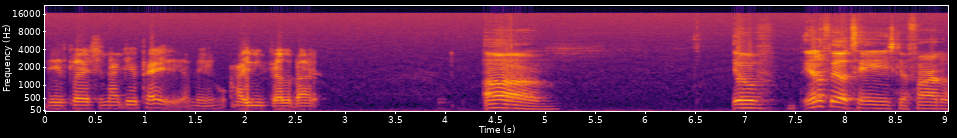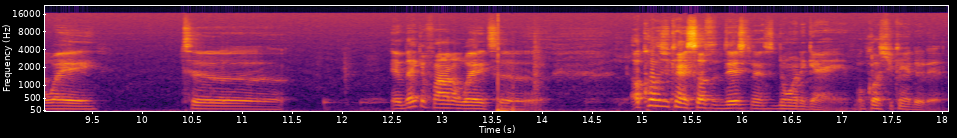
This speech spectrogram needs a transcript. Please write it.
these players should not get paid? I mean, how you feel about it? Um, if NFL teams can find a way to, if they can find a way to, of course you can't social distance during the game. Of course you can't do that.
